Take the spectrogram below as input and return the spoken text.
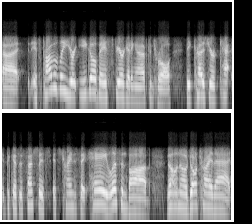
uh, it's probably your ego-based fear getting out of control because you're ca- because essentially it's it's trying to say, hey, listen, Bob, no, no, don't try that.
